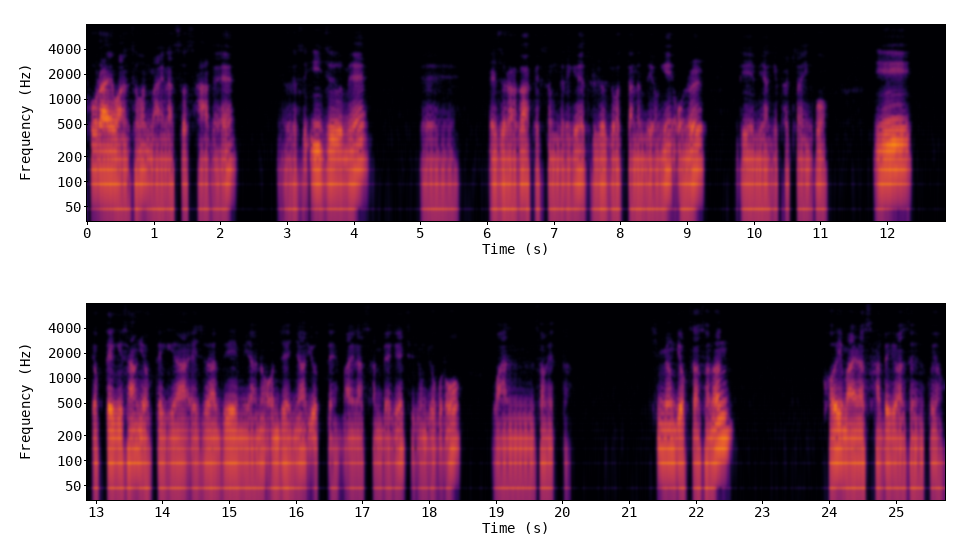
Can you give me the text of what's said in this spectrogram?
토라의 완성은 마이너스 400 예, 그래서 이 즈음에 예, 에즈라가 백성들에게 들려주었다는 내용이 오늘 느헤미야기 8장이고 이 역대기상 역대기야 에즈라 느헤미야는 언제 했냐? 요때 마이너스 300에 최종적으로 완성했다. 신명기 역사서는 거의 마이너스 400에 완성했고요.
